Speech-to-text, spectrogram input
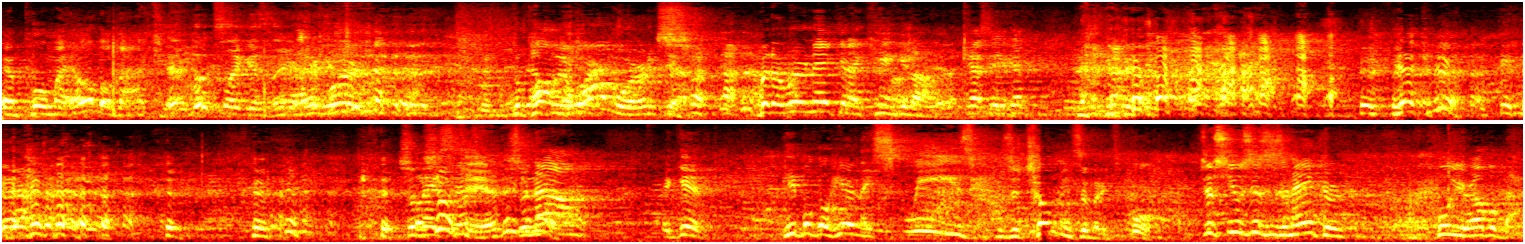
and pull my elbow back. It looks like it's there. It works. The palm, the palm works, but a rear naked I can't get on. Can I say it again? yeah, come here. so, makes sure, sense? yeah, so now, again, people go here and they squeeze because they're choking somebody. Pull. Just use this as an anchor. Pull your elbow back.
